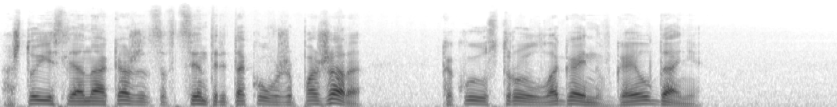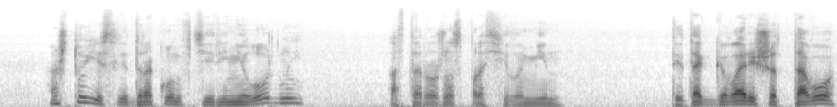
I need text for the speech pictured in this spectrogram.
А что, если она окажется в центре такого же пожара, какой устроил Лагайн в Гайлдане? «А что, если дракон в тире не ложный?» — осторожно спросила Мин. «Ты так говоришь от того,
